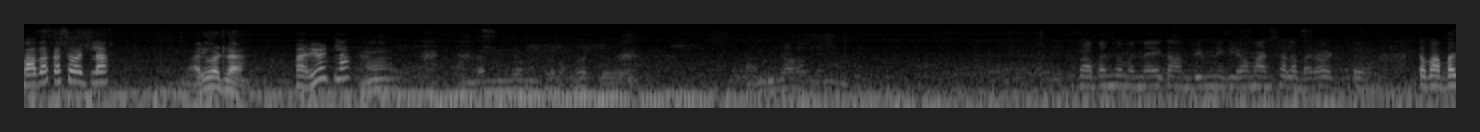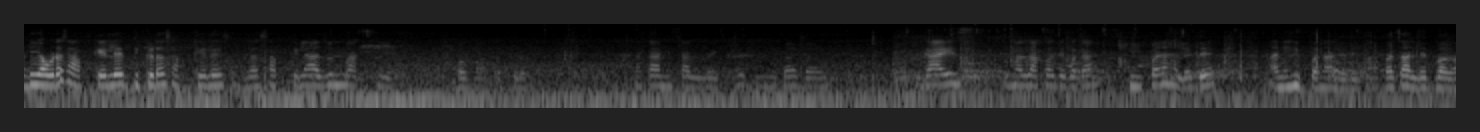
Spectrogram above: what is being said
बाबा कसा वाटला? भारी वाटला. भारी वाटला हं. आंबा बिंबा म्हणतात भारी वाटतं. आंबा बाबांचं म्हणणं आहे का आंबीम निघल्यावर माणसाला बरं वाटतं तर बाबांनी एवढं साफ केले तिकडं साफ केले सगळं साफ केले अजून बाकी आहे. बघू आता पुढं. आता आम्ही चाललो आहे बाय बाय गाईज तुम्हाला दाखवते बघा ही पण आले ते आणि ही पण आले ते बाबा चाललेत बघा.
